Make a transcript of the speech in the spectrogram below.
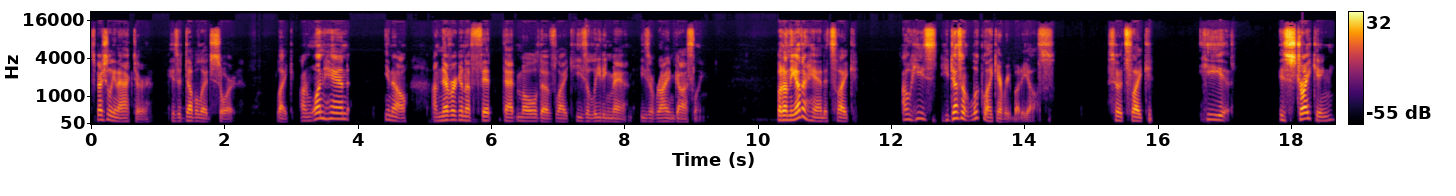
especially an actor, is a double edged sword. Like on one hand, you know, I'm never gonna fit that mold of like he's a leading man, he's a Ryan Gosling. But on the other hand, it's like, oh, he's he doesn't look like everybody else. So it's like he is striking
